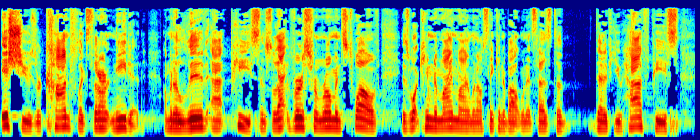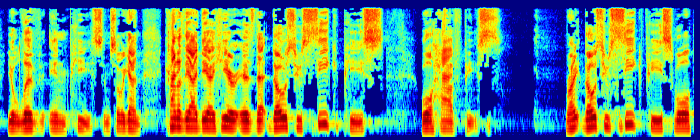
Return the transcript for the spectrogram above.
issues or conflicts that aren't needed. I'm going to live at peace. And so that verse from Romans 12 is what came to my mind when I was thinking about when it says to, that if you have peace, you'll live in peace. And so again, kind of the idea here is that those who seek peace will have peace. Right? Those who seek peace will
